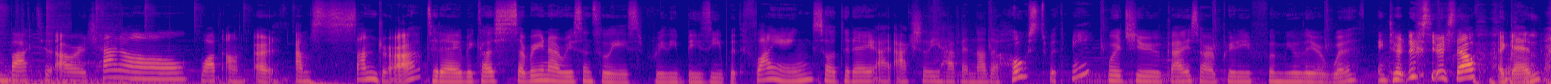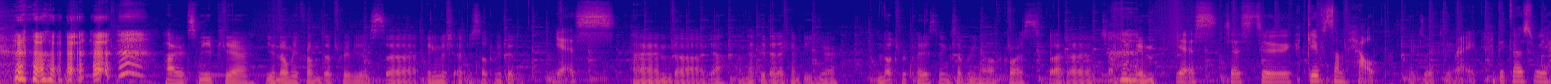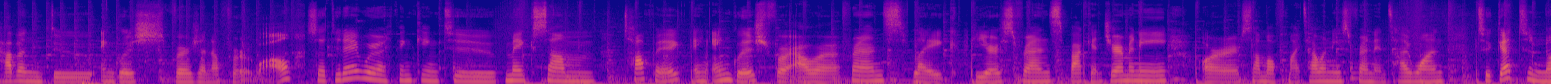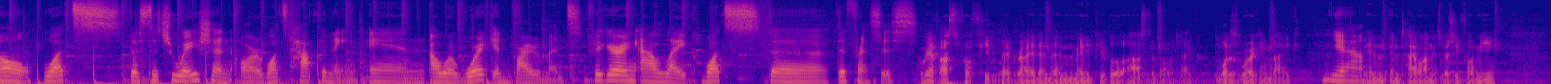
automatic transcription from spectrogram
Welcome back to our channel. What on earth? I'm Sandra. Today, because Sabrina recently is really busy with flying, so today I actually have another host with me, which you guys are pretty familiar with. Introduce yourself again. Hi, it's me, Pierre. You know me from the previous uh, English episode we did. yes. And uh, yeah, I'm happy that I can be here. Not replacing Sabrina, of course, but uh, jumping in. Yes, just to give some help. Exactly. right because we haven't do english version of for a while so today we're thinking to make some topic in english for our friends like pierre's friends back in germany or some of my taiwanese friend in taiwan to get to know what's the situation or what's happening in our work environment figuring out like what's the differences We have asked for feedback, right? And then many people asked about like what is working like yeah in, in Taiwan, especially for me.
